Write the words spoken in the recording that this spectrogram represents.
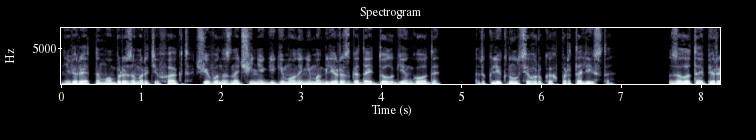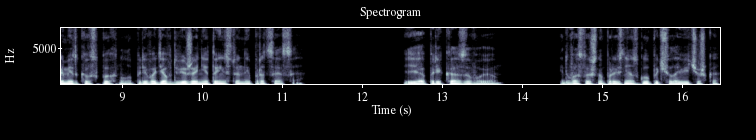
Невероятным образом артефакт, чьего назначения гегемоны не могли разгадать долгие годы, откликнулся в руках порталиста. Золотая пирамидка вспыхнула, приводя в движение таинственные процессы. «Я приказываю Едва слышно произнес глупый человечишка,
